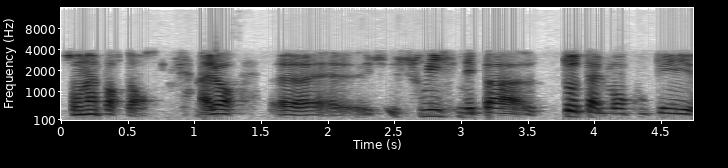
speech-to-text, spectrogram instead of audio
son importance. Alors, euh, Suisse n'est pas totalement coupé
